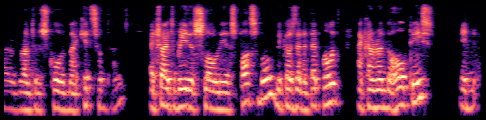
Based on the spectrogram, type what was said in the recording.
I run to the school with my kids sometimes, I try to breathe as slowly as possible because then at that moment I can run the whole piece in,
